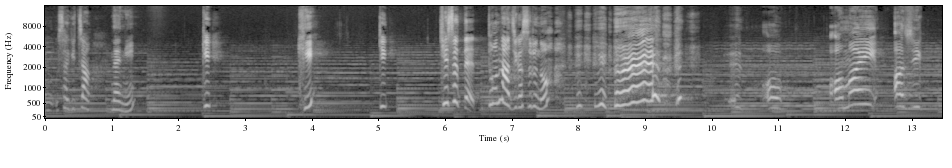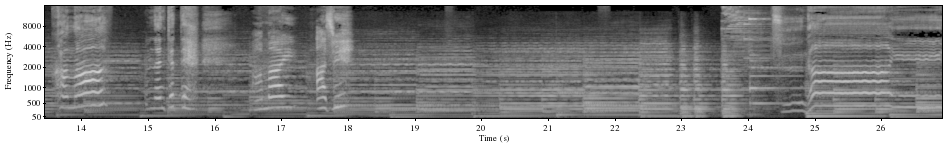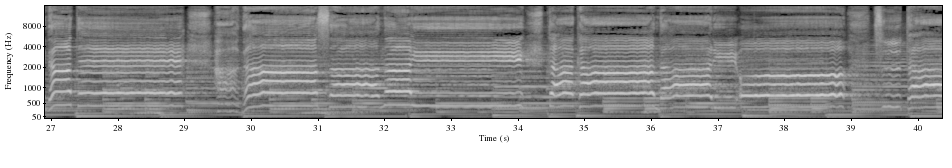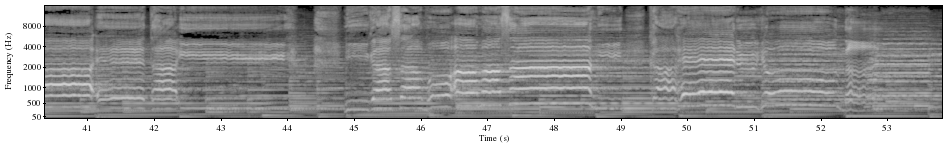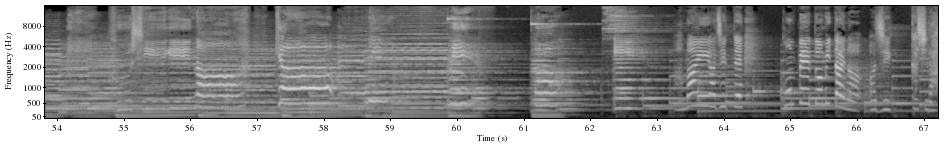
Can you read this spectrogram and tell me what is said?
ねえうさぎちゃん何？きき？きキスってどんな味がするの？えあ甘い味かな？なんちゃって。甘い味？味みたい。甘い味ってコンペイトーみたいな味かしら？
